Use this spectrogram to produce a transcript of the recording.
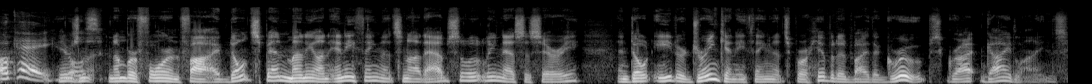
Okay. Here's n- number four and five. Don't spend money on anything that's not absolutely necessary, and don't eat or drink anything that's prohibited by the group's gri- guidelines.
